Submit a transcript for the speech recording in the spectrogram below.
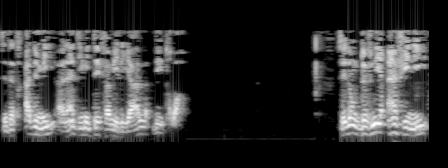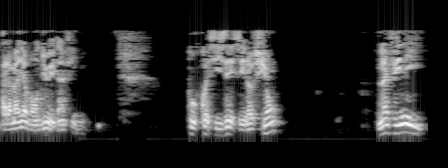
C'est être admis à l'intimité familiale des trois. C'est donc devenir infini à la manière dont Dieu est infini. Pour préciser ces notions, l'infini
